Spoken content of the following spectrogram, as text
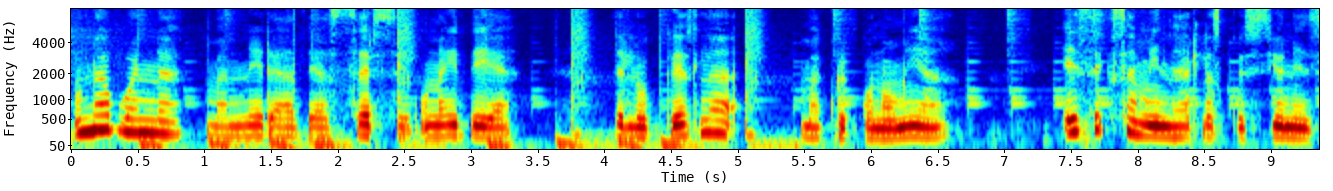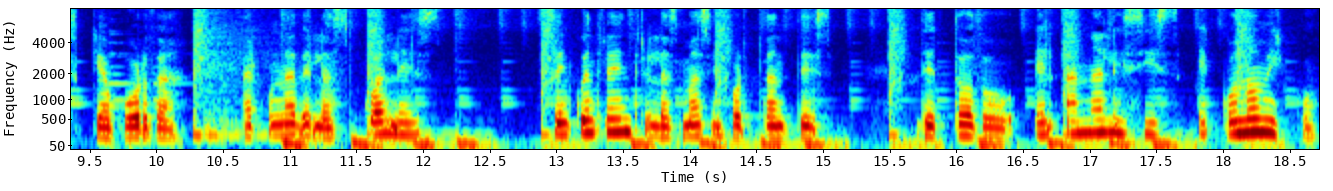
Una buena manera de hacerse una idea de lo que es la macroeconomía es examinar las cuestiones que aborda, algunas de las cuales se encuentran entre las más importantes de todo el análisis económico.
